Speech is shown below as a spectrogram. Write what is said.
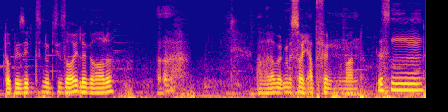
Ich glaube, ihr seht jetzt nur die Säule gerade. Aber damit müsst ihr euch abfinden, Mann. Das ist ein,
